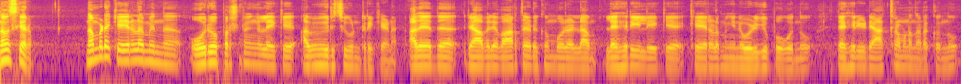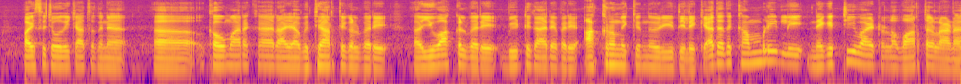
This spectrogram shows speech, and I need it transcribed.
നമസ്കാരം. നമ്മുടെ കേരളം ഇന്ന് ഓരോ പ്രശ്നങ്ങളിലേക്ക് അഭിമുഖിച്ചുകൊണ്ടിരിക്കുകയാണ് അതായത് രാവിലെ വാർത്ത എടുക്കുമ്പോഴെല്ലാം ലഹരിയിലേക്ക് കേരളം ഇങ്ങനെ ഒഴുകി പോകുന്നു ലഹരിയുടെ ആക്രമണം നടക്കുന്നു പൈസ ചോദിക്കാത്തതിന് കൗമാരക്കാരായ വിദ്യാർത്ഥികൾ വരെ യുവാക്കൾ വരെ വീട്ടുകാരെ വരെ ആക്രമിക്കുന്ന രീതിയിലേക്ക് അതായത് കംപ്ലീറ്റ്ലി നെഗറ്റീവായിട്ടുള്ള വാർത്തകളാണ്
